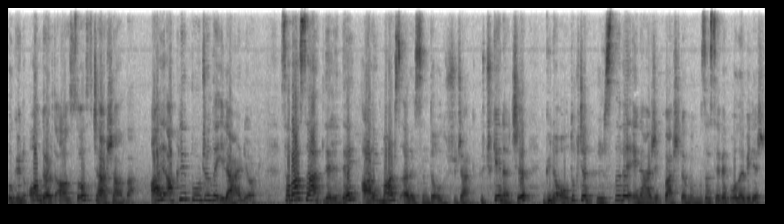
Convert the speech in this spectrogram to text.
Bugün 14 Ağustos Çarşamba. Ay Akrep Burcu'nda ilerliyor. Sabah saatlerinde Ay-Mars arasında oluşacak üçgen açı güne oldukça hırslı ve enerjik başlamamıza sebep olabilir.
